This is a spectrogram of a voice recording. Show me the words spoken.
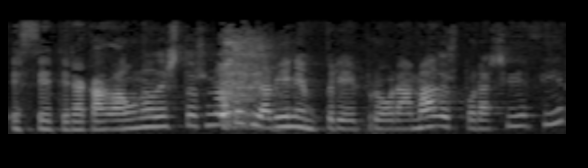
etcétera. Cada uno de estos nodos ya vienen preprogramados, por así decir.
